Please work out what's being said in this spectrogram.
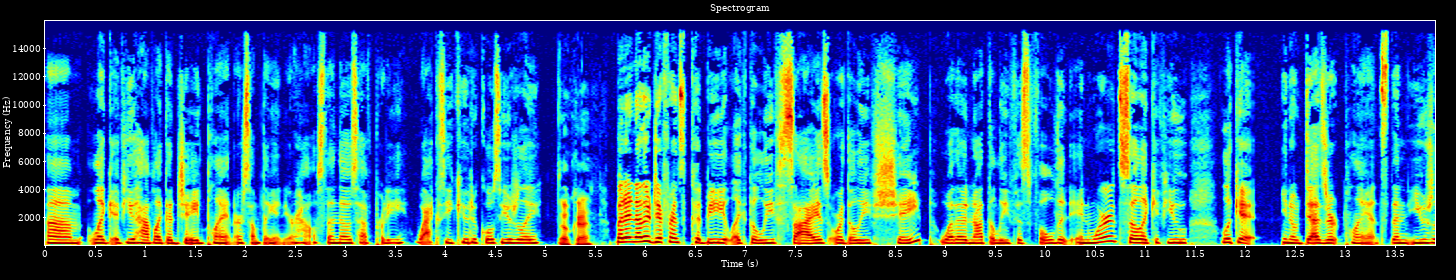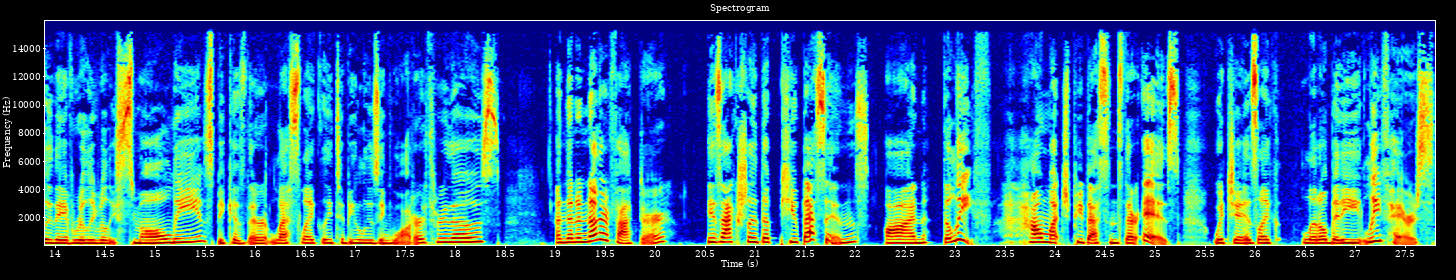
Um, like if you have like a jade plant or something in your house, then those have pretty waxy cuticles usually. Okay, But another difference could be like the leaf size or the leaf shape, whether or not the leaf is folded inward. So like if you look at, you know, desert plants, then usually they have really, really small leaves because they're less likely to be losing water through those. And then another factor is actually the pubescence on the leaf, how much pubescence there is, which is like little bitty leaf hairs.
